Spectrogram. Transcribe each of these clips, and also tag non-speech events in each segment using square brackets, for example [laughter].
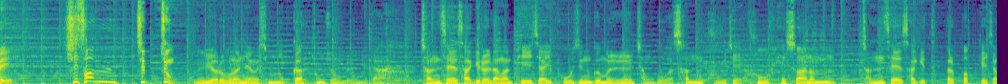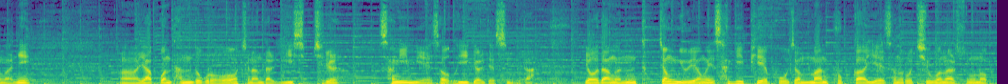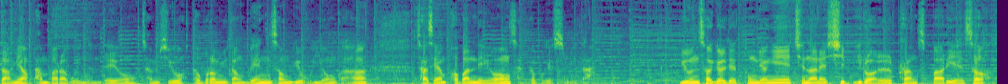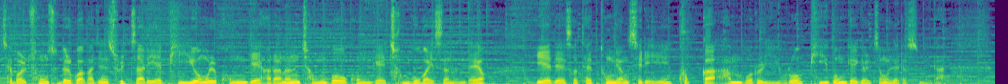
김종배 시선 집중 네, 여러분 안녕하십니까 김종배입니다 전세 사기를 당한 피해자의 보증금을 정부가 선구제 후 회수하는 전세 사기 특별법 개정안이 아, 야권 단독으로 지난달 27일 상임위에서 의결됐습니다. 여당은 특정 유형의 사기 피해 보전만 국가 예산으로 지원할 수는 없다며 반발하고 있는데요. 잠시 후 더불어민주당 맹성규 의원과 자세한 법안 내용 살펴보겠습니다. 윤석열 대통령이 지난해 11월 프랑스 파리에서 재벌 총수들과 가진 술자리의 비용을 공개하라는 정보 공개 청구가 있었는데요. 이에 대해서 대통령실이 국가 안보를 이유로 비공개 결정을 내렸습니다.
